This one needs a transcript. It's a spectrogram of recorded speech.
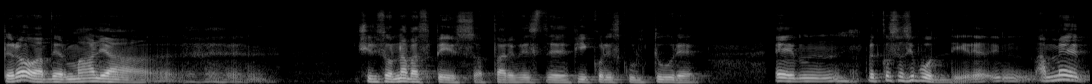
però a Vermalia eh, ci ritornava spesso a fare queste piccole sculture e, ehm, per cosa si può dire? A me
